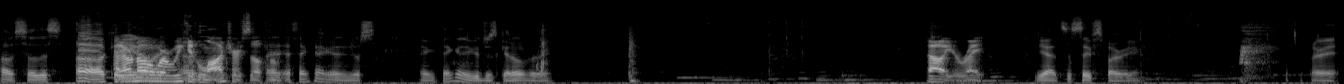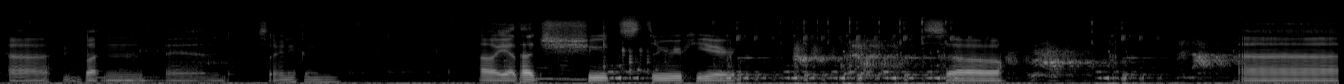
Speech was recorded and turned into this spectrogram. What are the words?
Oh, so this. Oh, okay. I don't you know what? where we could Um, launch ourselves I. I think I can just. I think I could just get over there. Oh, you're right. Yeah, it's a safe spot right here. Alright, uh, button, and is there anything? Oh yeah, that shoots through here. So, uh,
